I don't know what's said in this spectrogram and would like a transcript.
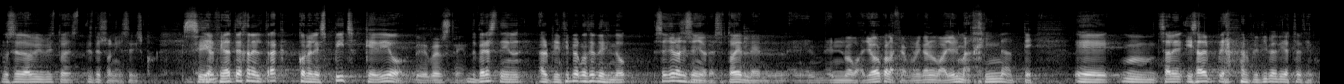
no sé si lo habéis visto, es es de Sony ese disco. Sí. Y al final te dejan el track con el speech que dio De Bernstein. de Bernstein al principio del concierto diciendo, señoras y señores, estoy en, en- en Nueva York, con la Filarmónica de Nueva York, imagínate. Eh, mm, sale, y sale al principio del directo diciendo,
